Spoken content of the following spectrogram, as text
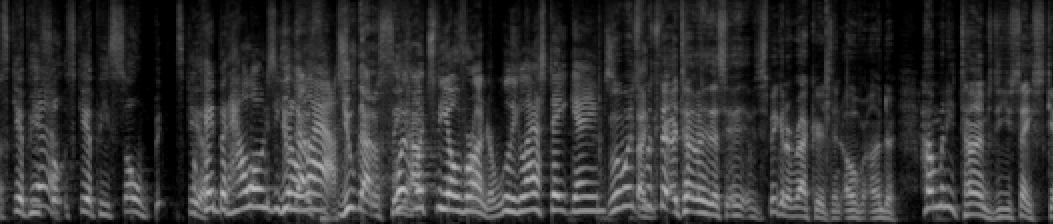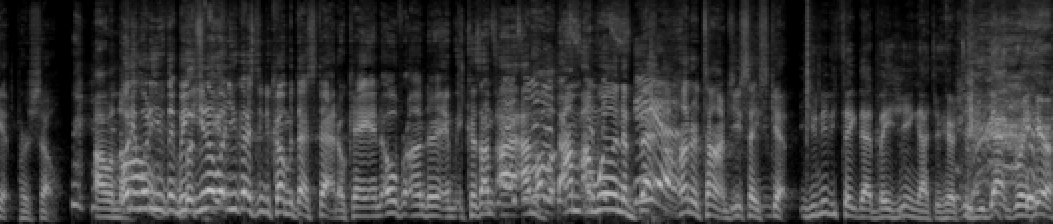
Skip, he's Yeah. so Skip, he's so Skip. Okay, but how long is he going to last? you gotta see What- how- What's the over under? Will he last eight games? Well, What's, what's the, tell me this. Speaking of records and over under, how many times do you say skip per show? I don't know. What, do- what do you think? But But you know what? You guys need to come with that stat, okay? And over under, and because I'm It's I, not I'm, I'm, I'm willing to it's bet a hundred times you say skip. You need to take that Beijing out your hair too. You got gray hair.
